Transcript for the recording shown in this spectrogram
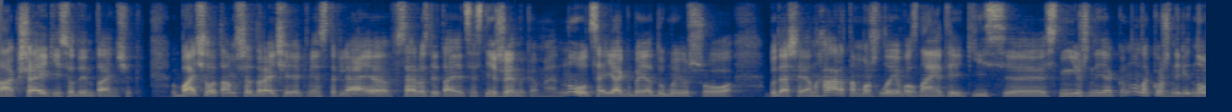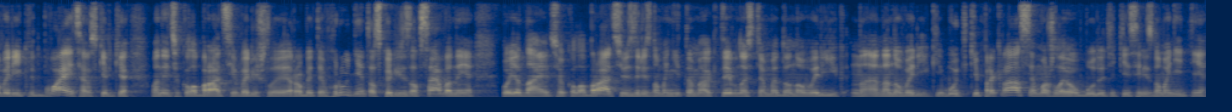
Так, ще якийсь один танчик. Бачили там ще, до речі, як він стріляє, все розлітається сніжинками. Ну, це якби я думаю, що буде ще й ангар, там можливо, знаєте, якийсь е, сніжний, як ну на кожен рі- новий рік відбувається, оскільки вони цю колаборацію вирішили робити в грудні, то скоріш за все вони поєднають цю колаборацію з різноманітними активностями до новий рік на, на новий рік. І будуть такі прикраси, можливо, будуть якісь різноманітні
